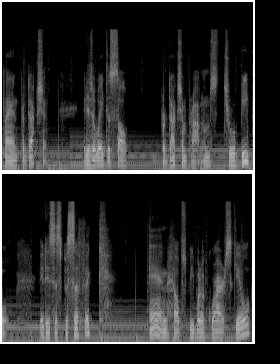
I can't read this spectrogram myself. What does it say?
plant production. It is a way to solve production problems through people. It is specific and helps people acquire skill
